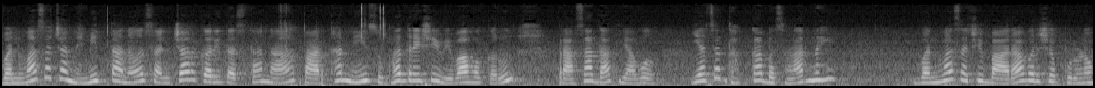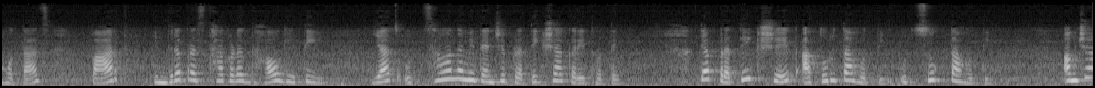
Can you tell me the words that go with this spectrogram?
वनवासाच्या निमित्तानं संचार करीत असताना पार्थांनी सुभद्रेशी विवाह करून प्रासादात यावं याचा धक्का बसणार नाही. वनवासाची बारा वर्ष पूर्ण होताच पार्थ इंद्रप्रस्थाकडं धाव घेतील याच उत्साहानं मी त्यांची प्रतीक्षा करीत होते. त्या प्रतीक्षेत आतुरता होती उत्सुकता होती. आमच्या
